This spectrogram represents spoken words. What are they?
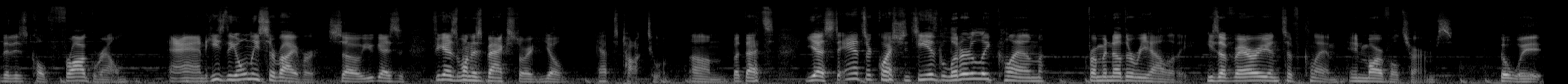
that is called Frog Realm, and he's the only survivor. So you guys, if you guys want his backstory, you'll have to talk to him. Um, but that's yes to answer questions. He is literally Clem from another reality. He's a variant of Clem in Marvel terms. So wait,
